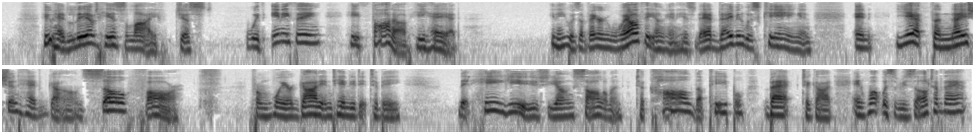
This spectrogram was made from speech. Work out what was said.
who had lived his life just with anything he thought of he had. Know, he was a very wealthy young man. His dad David was king and and yet the nation had gone so far from where God intended it to be that he used young Solomon to call the people back to God. And what was the result of that?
